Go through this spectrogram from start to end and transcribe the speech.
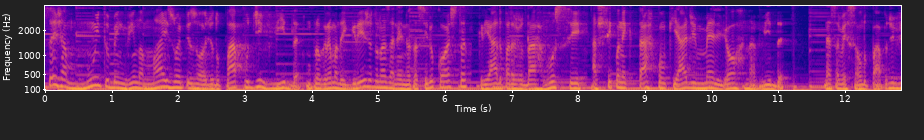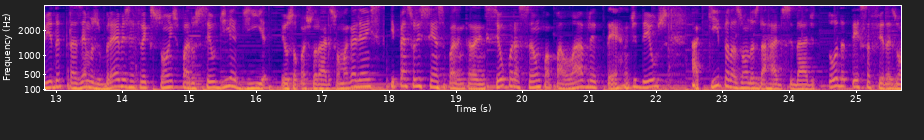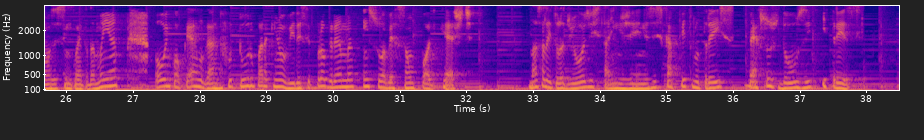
Seja muito bem-vindo a mais um episódio do Papo de Vida, um programa da Igreja do Nazareno Otacílio Costa, criado para ajudar você a se conectar com o que há de melhor na vida. Nessa versão do Papo de Vida, trazemos breves reflexões para o seu dia a dia. Eu sou o pastor Alisson Magalhães e peço licença para entrar em seu coração com a palavra eterna de Deus, aqui pelas ondas da Rádio Cidade, toda terça-feira às 11h50 da manhã, ou em qualquer lugar do futuro para quem ouvir esse programa em sua versão podcast. Nossa leitura de hoje está em Gênesis capítulo 3, versos 12 e 13.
